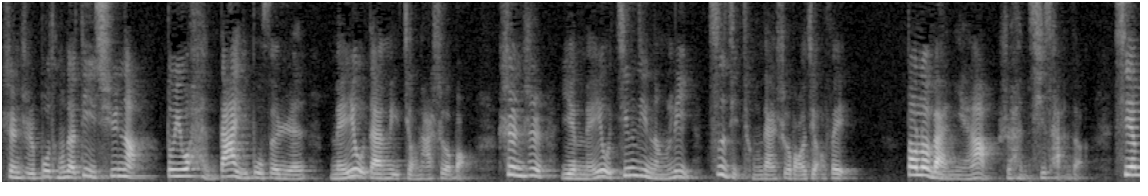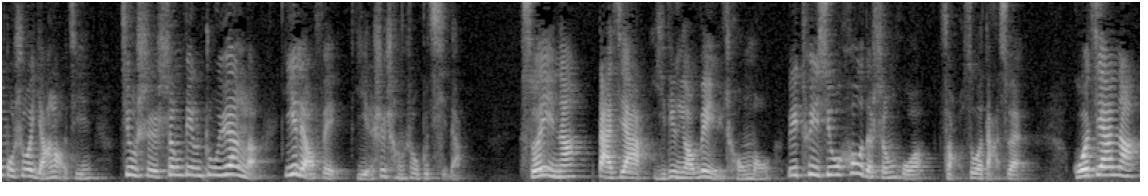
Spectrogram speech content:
甚至不同的地区呢，都有很大一部分人没有单位缴纳社保，甚至也没有经济能力自己承担社保缴费。到了晚年啊，是很凄惨的。先不说养老金，就是生病住院了，医疗费也是承受不起的。所以呢，大家一定要未雨绸缪，为退休后的生活早做打算。国家呢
